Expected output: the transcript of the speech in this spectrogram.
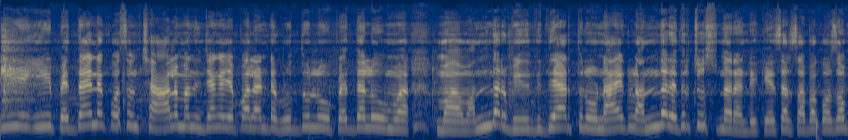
ఈ ఈ పెద్ద ఆయన కోసం చాలామంది నిజంగా చెప్పాలంటే వృద్ధులు పెద్దలు అందరూ మా అందరు వి- విద్యార్థులు నాయకులు అందరూ ఎదురు చూస్తున్నారండి కేసీఆర్ సభ కోసం.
